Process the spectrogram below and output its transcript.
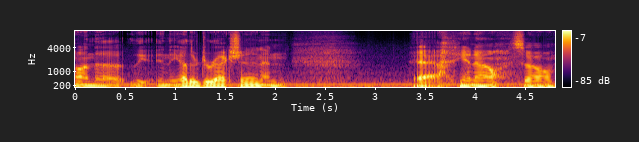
on the, the in the other direction, and yeah, you know. So,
